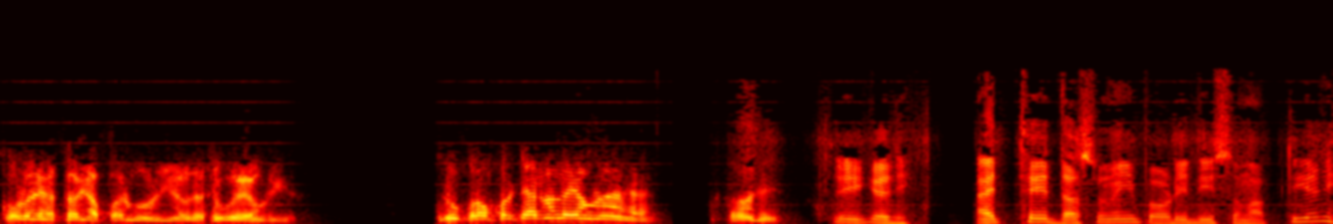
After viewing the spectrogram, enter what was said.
ਕੋਲੇ ਹੱਥੋਂ ਆਪਾਂ ਨੂੰ ਆਉਣੀ ਉਹਦੇ ਥਰੂ ਆਉਣੀ ਹੈ। ਪ੍ਰੋਪਰ ਚੈਨਲ ਲੈ ਆਉਣਾ ਹੈ। ਹਾਂਜੀ। ਠੀਕ ਹੈ ਜੀ। ਇੱਥੇ 10ਵੀਂ ਪੌੜੀ ਦੀ ਸਮਾਪਤੀ ਹੈ ਜੀ।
